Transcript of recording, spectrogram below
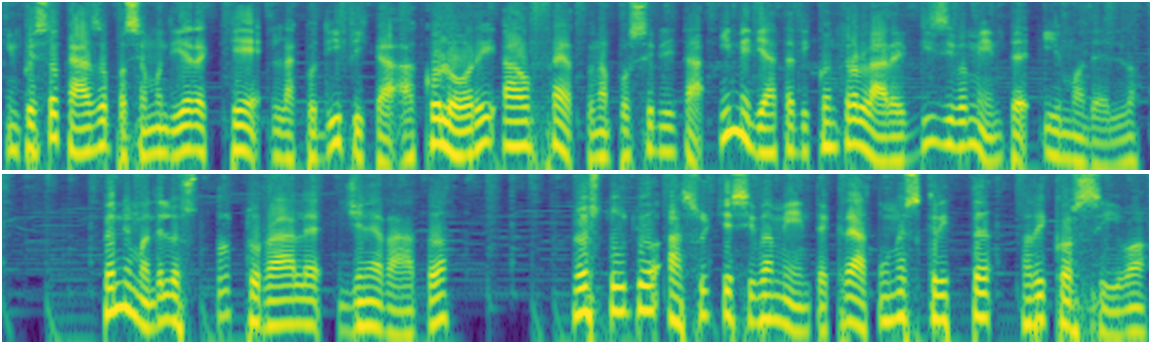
In questo caso possiamo dire che la codifica a colori ha offerto una possibilità immediata di controllare visivamente il modello. Con il modello strutturale generato lo studio ha successivamente creato uno script ricorsivo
